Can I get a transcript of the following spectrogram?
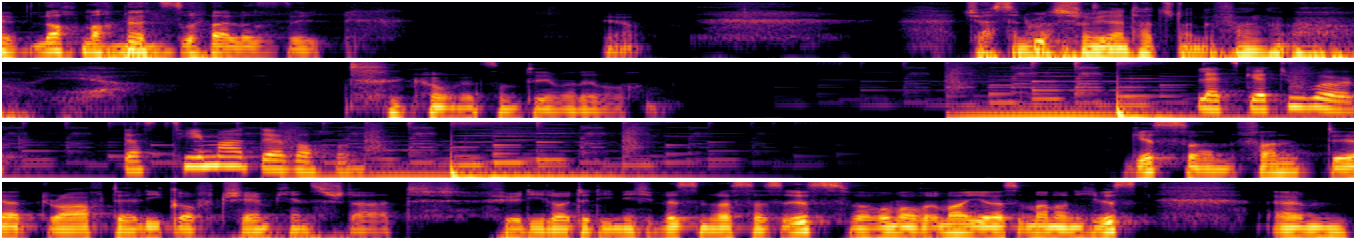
Noch machen wir uns drüber lustig. Ja. Justin, du hast schon wieder einen Touchdown gefangen. Ja. Kommen wir zum Thema der Woche. Let's get to work. Das Thema der Woche. Gestern fand der Draft der League of Champions statt. Für die Leute, die nicht wissen, was das ist, warum auch immer ihr das immer noch nicht wisst, ähm,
